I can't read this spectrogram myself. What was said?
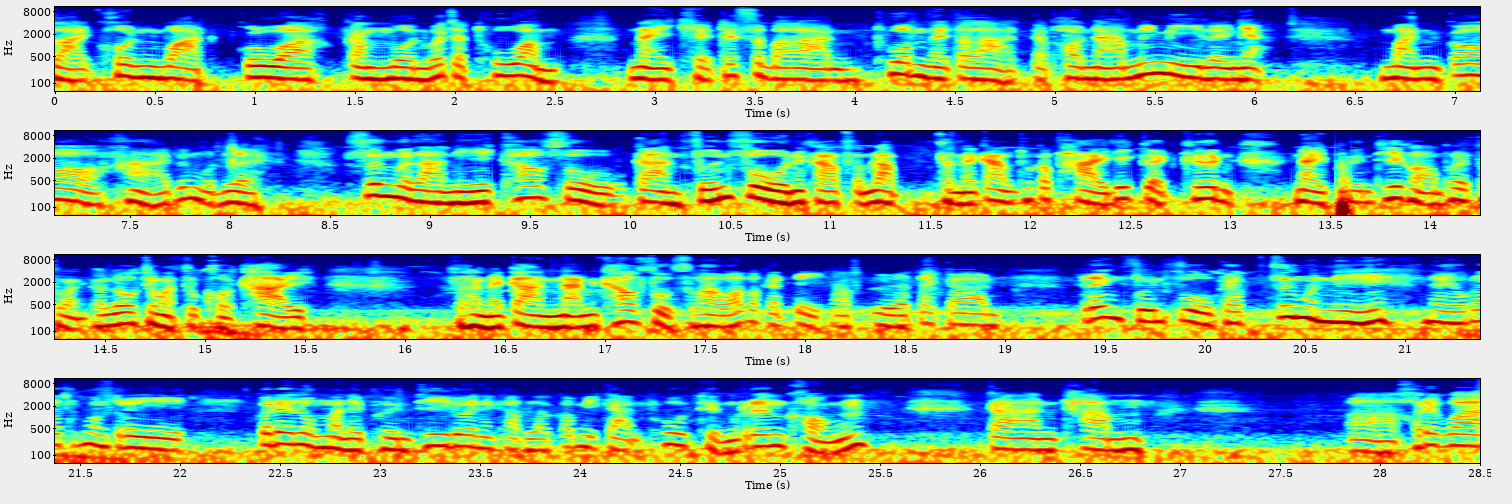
หลายคนหวาดกลัวกังวลว่าจะท่วมในเขตเทศบาล ท่วมในตลาด แต่พอน้ำไม่มีเลยเนี่ยมันก็หายไปหมดเลย ซึ่งเวลานี้เข้าสู่การฟื้นฟูนะครับสำหรับสถานการณ์อุกภัยที่เกิดขึ้นในพื้นที่ของอำเภอสวรรคโลกจังหวัดสุโขทัย สถานการณ์นั้นเข้าสู่สภาวะปกติครับเหลือแต่การเร่งฟื้นฟูครับ ซึ่งวันนี้นายกรัฐมนตรีก็ได้ลงมาในพื้นที่ด้วยนะครับ แล้วก็มีการพูดถึงเรื่องของการทำเขาเรียกว่า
